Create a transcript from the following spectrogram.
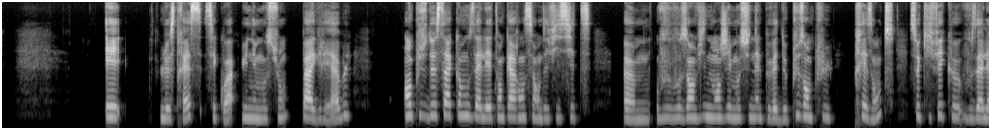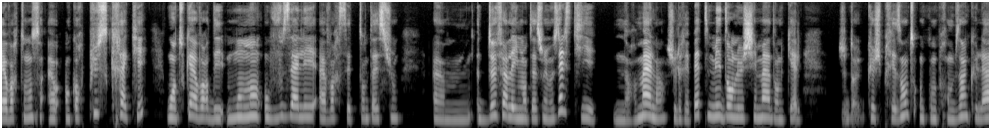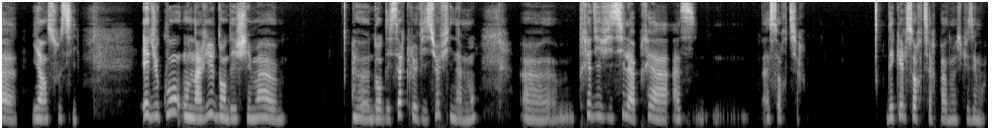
Et le stress, c'est quoi? Une émotion pas agréable. En plus de ça, comme vous allez être en carence et en déficit, vos envies de manger émotionnelles peuvent être de plus en plus présentes, ce qui fait que vous allez avoir tendance à encore plus craquer, ou en tout cas avoir des moments où vous allez avoir cette tentation de faire l'alimentation émotionnelle, ce qui est normal, hein, je le répète, mais dans le schéma dans lequel que je présente, on comprend bien que là, il y a un souci. Et du coup, on arrive dans des schémas, dans des cercles vicieux finalement, très difficile après à, à, sortir. Desquels sortir, pardon, excusez-moi.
